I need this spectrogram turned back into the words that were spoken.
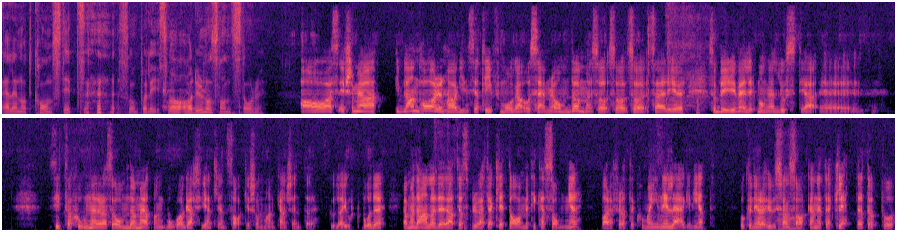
Eller något konstigt som polis? Har du någon sån story? Ja, alltså, eftersom jag ibland har en hög initiativförmåga och sämre omdöme så, så, så, så, ju, så blir det väldigt många lustiga eh, situationer. Alltså omdöme är att man vågar egentligen saker som man kanske inte skulle ha gjort. Både, ja men det handlade om att jag, att jag klätt av mig till kalsonger bara för att komma in i en lägenhet och kunna göra husrannsakan. Att jag klättrat upp på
